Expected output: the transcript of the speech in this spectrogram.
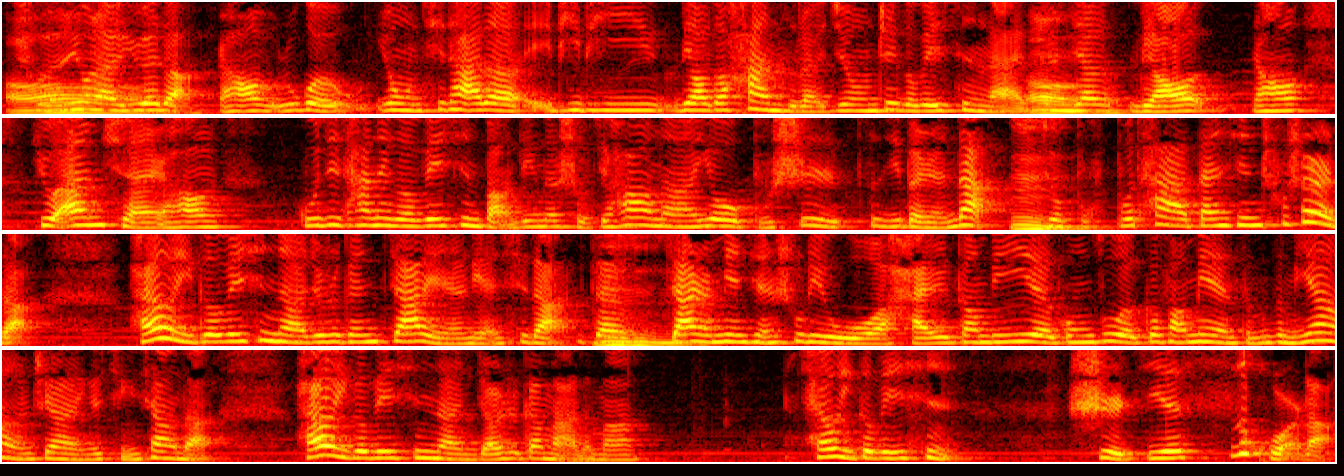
纯用来约的，然后如果用其他的 A P P 撩到汉子了，就用这个微信来跟人家聊，然后又安全，然后估计他那个微信绑定的手机号呢又不是自己本人的，就不不太担心出事儿的。还有一个微信呢，就是跟家里人联系的，在家人面前树立我还刚毕业，工作各方面怎么怎么样这样一个形象的。还有一个微信呢，你知道是干嘛的吗？还有一个微信是接私活的。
